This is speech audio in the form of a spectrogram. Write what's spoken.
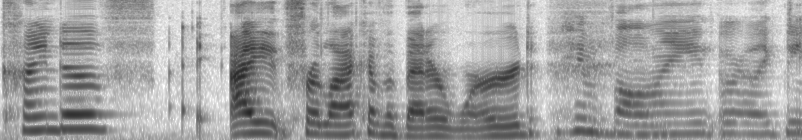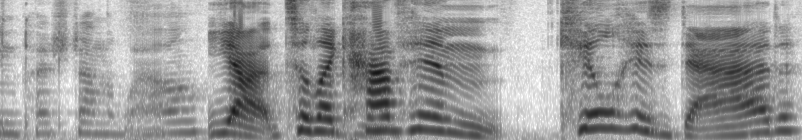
kind of. I, for lack of a better word, him falling or like being pushed on the well yeah, to like have him kill his dad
